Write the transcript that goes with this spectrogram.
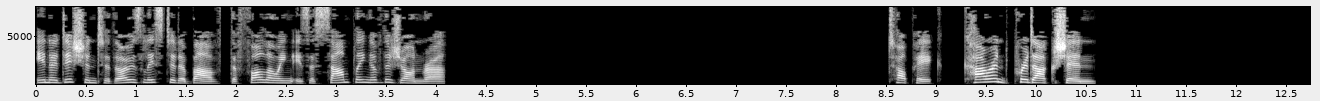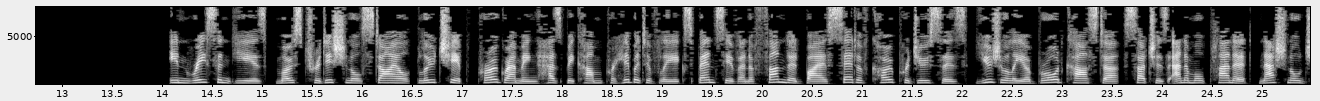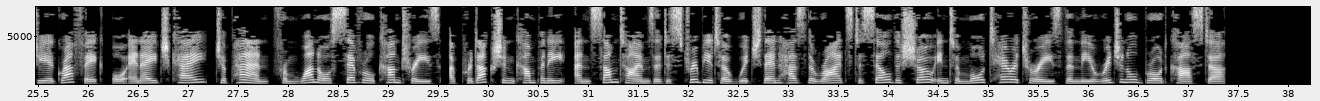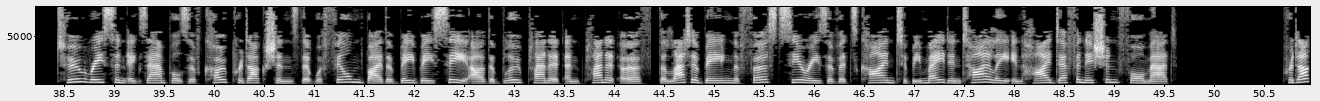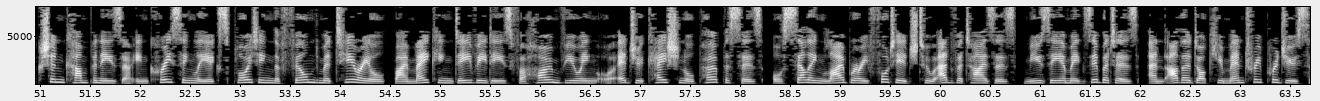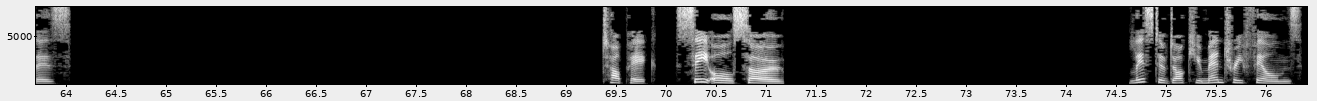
In addition to those listed above, the following is a sampling of the genre. Topic: Current production. In recent years, most traditional style blue chip programming has become prohibitively expensive and are funded by a set of co-producers, usually a broadcaster such as Animal Planet, National Geographic, or NHK, Japan from one or several countries, a production company, and sometimes a distributor which then has the rights to sell the show into more territories than the original broadcaster. Two recent examples of co-productions that were filmed by the BBC are The Blue Planet and Planet Earth, the latter being the first series of its kind to be made entirely in high-definition format. Production companies are increasingly exploiting the filmed material, by making DVDs for home viewing or educational purposes, or selling library footage to advertisers, museum exhibitors, and other documentary producers. Topic. See also List of documentary films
